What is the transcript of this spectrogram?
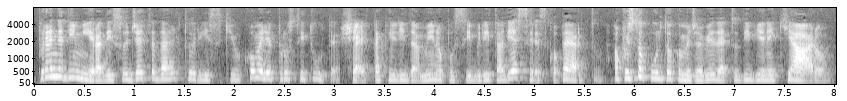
Prende di mira dei soggetti ad alto rischio come le prostitute, scelta che gli dà meno possibilità di essere scoperto. A questo punto, come già vi ho detto, diviene chiaro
